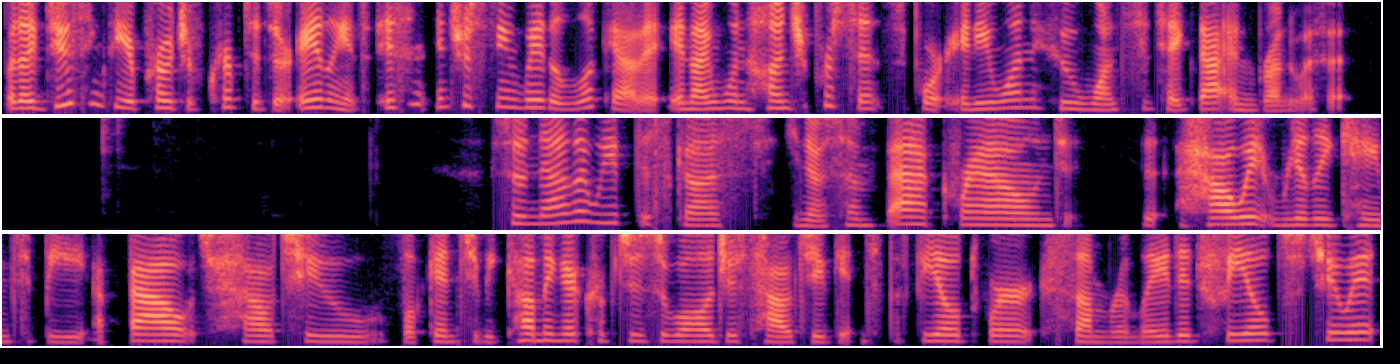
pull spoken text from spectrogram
But I do think the approach of cryptids or aliens is an interesting way to look at it, and I 100% support anyone who wants to take that and run with it. So now that we've discussed, you know, some background, how it really came to be about, how to look into becoming a cryptozoologist, how to get into the field work, some related fields to it.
